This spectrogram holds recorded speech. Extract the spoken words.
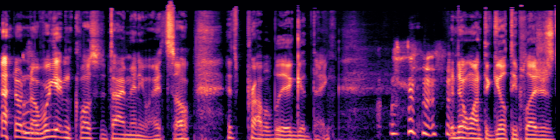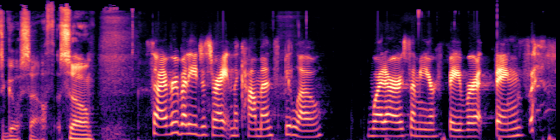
I don't know. We're getting close to time anyway, so it's probably a good thing. I don't want the guilty pleasures to go south. So, So, everybody, just write in the comments below what are some of your favorite things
